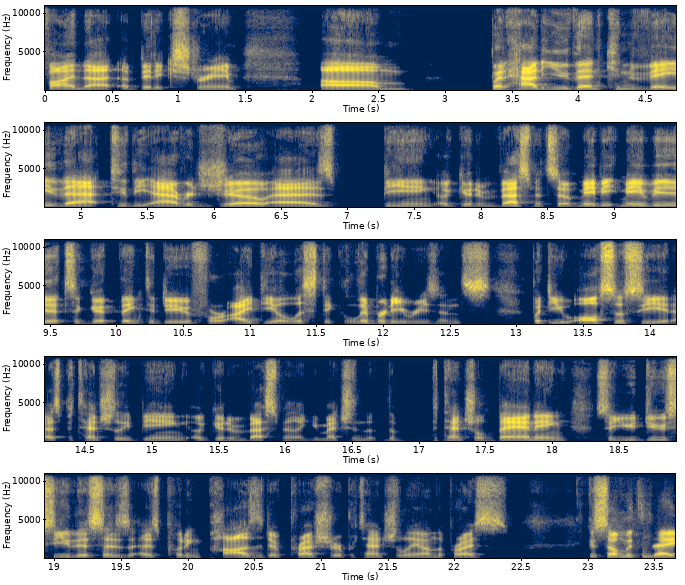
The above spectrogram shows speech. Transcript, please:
find that a bit extreme. Um, but how do you then convey that to the average Joe as being a good investment? So maybe maybe it's a good thing to do for idealistic liberty reasons, but do you also see it as potentially being a good investment? Like you mentioned the, the potential banning. So you do see this as as putting positive pressure potentially on the price? because some would say,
